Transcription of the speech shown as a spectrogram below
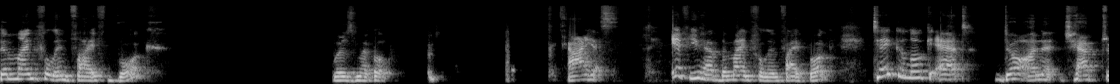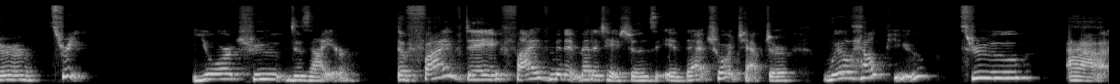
the Mindful in Five book, where's my book? Ah, yes. If you have the Mindful in Five book, take a look at Dawn chapter three, Your True Desire. The five day, five minute meditations in that short chapter will help you through uh,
